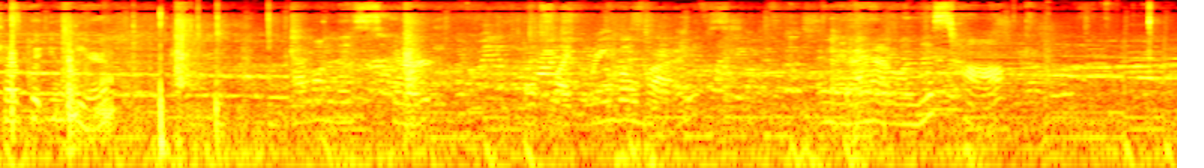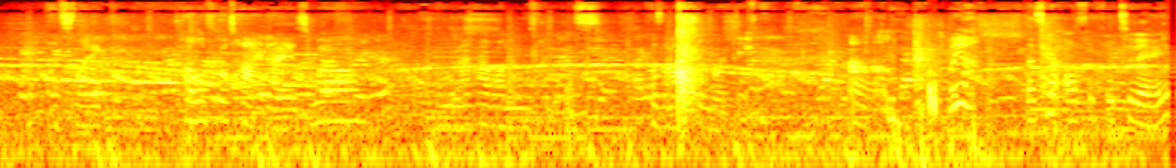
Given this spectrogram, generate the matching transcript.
Should I put you here? I'm on this skirt that's like rainbow vibes. And then I have on this top, it's like colorful tie-dye as well. And then I have on these boots because I'm also working. Um, but yeah, that's my outfit for today.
